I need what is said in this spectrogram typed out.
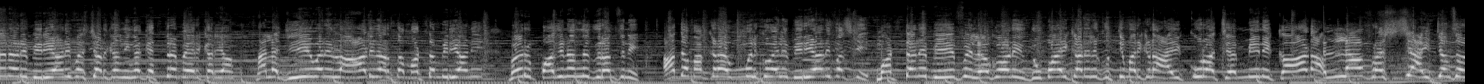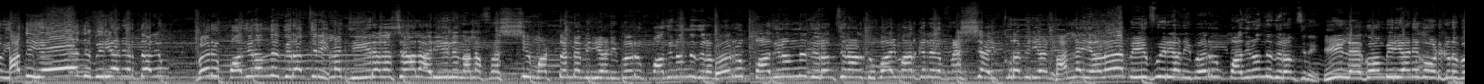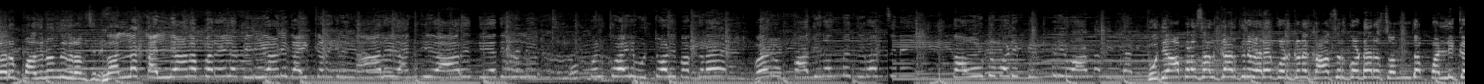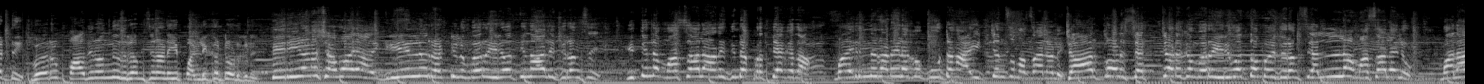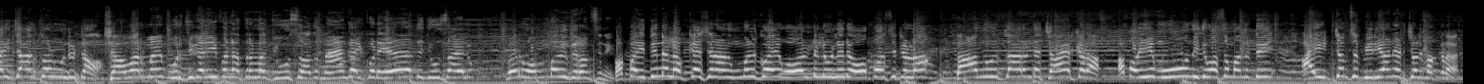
ഇങ്ങനെ ഒരു ബിരിയാണി ഫെസ്റ്റ് അടക്കാൻ നിങ്ങൾക്ക് എത്ര പേർക്കറിയാം? നല്ല ജീവനുള്ള ആടിനർത്ഥ മട്ടൻ ബിരിയാണി വെറും പതിനൊന്ന് ദിറംസിന് അത് മക്കളെ ഉമ്മൽക്കോയിൽ ബിരിയാണി ഫസ്റ്റ് മട്ടന് ബീഫ് ലഗോണി ദുബായ് കടലിൽ കുത്തിമറിക്കണ ഐക്കൂറ ചെമ്മീന് കാട എല്ലാം ഫ്രഷ് ഐറ്റംസ് അത് ഏത് ബിരിയാണി എടുത്താലും വെറും പതിനൊന്ന് ദിറത്തിന് നല്ല ജീരകശാല അരിയിൽ നല്ല ഫ്രഷ് മട്ടന്റെ ബിരിയാണി. വെറും പതിനൊന്ന് ദിറം വെറും പതിനൊന്ന് ദിറംസിനാണ് ദുബായ് മാർക്കറ്റിലെ ഫ്രഷ് ഐക്കുറ ബിരിയാണി. നല്ല ഇള ബീഫ് ബിരിയാണി വെറും പതിനൊന്ന് ദിറംസിന്. ഈ ലഗോം ബിരിയാണി ഒക്കെ കൊടുക്കുന്നത് വെറും പതിനൊന്ന് ദിറംസിന്. നല്ല കല്യാണപ്പരയിലെ ബിരിയാണി കഴിക്കണമെങ്കിൽ നാല് അഞ്ച് ആറ് തീയതികളിൽ ഉമ്മൽക്കോയിൽ മുറ്റോളി മക്കളെ വെറും പതിനൊന്ന് ദിറംസിന് പുതിയാപ്പള സൽക്കാരത്തിന് വരെ കൊടുക്കണ കാസർകോട്ടുകാരെ സ്വന്തം പള്ളിക്കെട്ട്. വെറും പതിനൊന്ന് ദിറംസിനാണ് ഈ പള്ളിക്കെട്ട് കൊടുക്കുന്നത് തിരിയണ ഷവായ ഗ്രീനിലും റെഡിലും വെറും ഇരുപത്തിനാല് ഗ്രാംസ്. ഇതിന്റെ മസാല ആണ് ഇതിന്റെ പ്രത്യേകത. മരുന്ന് കടയിലൊക്കെ കൂട്ടണ ഐറ്റംസ് മസാലകൾ ചാർക്കോൾ സെറ്റ് അടക്കം വെറും ഇരുപത്തി ഒമ്പത് ദിറംസ് എല്ലാ മസാലയിലും മലായി ചാർക്കോളും ഉണ്ട് കേട്ടോ ഷവർമയും ബുർജ് ഖലീഫന്റെ അത്രയുള്ള ജ്യൂസും അത് മാംഗോ ആയിക്കോട്ടെ ഏത് ജ്യൂസ് ആയാലും വെറും ഒമ്പത് ദിറംസിന് അപ്പൊ ഇതിന്റെ ലൊക്കേഷൻ ആണ് ഉമ്മൽക്കോയ ഓൾഡ് ലൂലിന്റെ ഓപ്പോസിറ്റ് ഉള്ള താന്നൂർക്കാരന്റെ ചായക്കട. അപ്പൊ ഈ മൂന്ന് ദിവസം വന്നിട്ട് ഐറ്റംസ് ബിരിയാണി അടിച്ചോളി മക്കളെ.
